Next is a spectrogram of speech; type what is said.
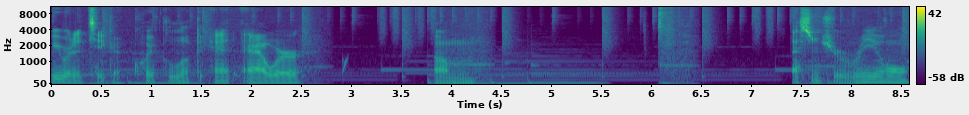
we were to take a quick look at our um, passenger rail.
